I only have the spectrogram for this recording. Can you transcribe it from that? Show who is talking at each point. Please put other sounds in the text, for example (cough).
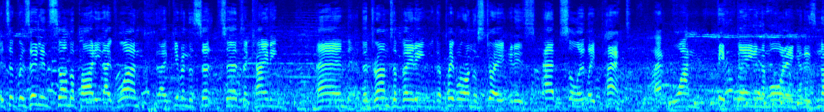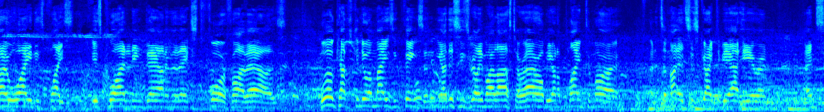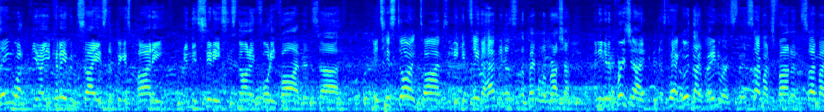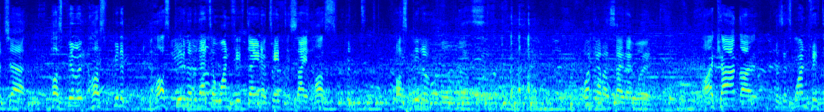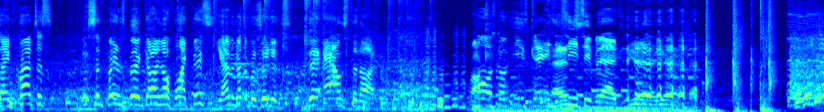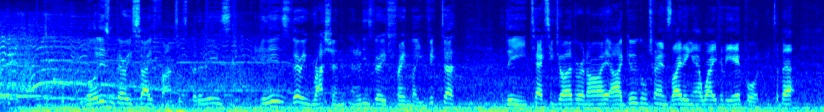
Speaker 1: It's a Brazilian samba party. They've won. They've given the Ser- Serbs a caning, and the drums are beating. The people are on the street. It is absolutely packed at 1.15 in the morning, and there's no way this place is quietening down in the next four or five hours. World Cups can do amazing things, and you know this is really my last hurrah. I'll be on a plane tomorrow, and it's it's just great to be out here and and seeing what you know. You could even say is the biggest party in this city since 1945. It's uh, it's historic times, and you can see the happiness of the people of Russia, and you can appreciate just how good they've been to us. There's so much fun and so much uh, hospitali- hospita- hospitable. That's a 115 attempt to say hospit- hospitableness. (laughs) Why can't I say that word? I can't though, because it's 115. Francis, is St. Petersburg going off like this? You haven't got the Brazilians. They're ours tonight.
Speaker 2: Moscow is crazy
Speaker 1: And-
Speaker 2: city, блядь. (laughs)
Speaker 1: Yeah, yeah. Well, it isn't very safe, Francis, but it is. It is very Russian and it is very friendly. Victor, the taxi driver, and I are Google translating our way to the airport. It's about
